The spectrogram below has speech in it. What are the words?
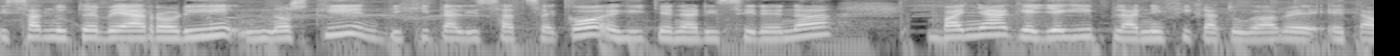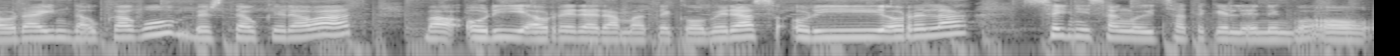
izan dute behar hori noski digitalizatzeko egiten ari zirena, baina gehiegi planifikatu gabe eta orain daukagu beste aukera bat, ba, hori aurrera eramateko. Beraz, hori horrela, zein izango litzateke lehenengo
